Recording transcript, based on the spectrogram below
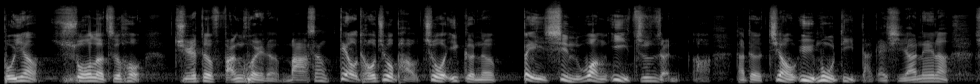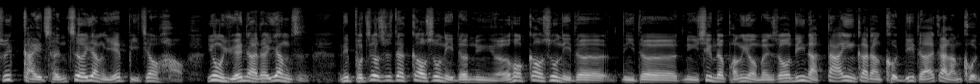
不要说了之后觉得反悔了，马上掉头就跑，做一个呢。背信忘义之人啊，他的教育目的大概是这样啦，所以改成这样也比较好。用原来的样子，你不就是在告诉你的女儿或告诉你的你的女性的朋友们说，你哪答应盖朗捆，你得爱盖朗捆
